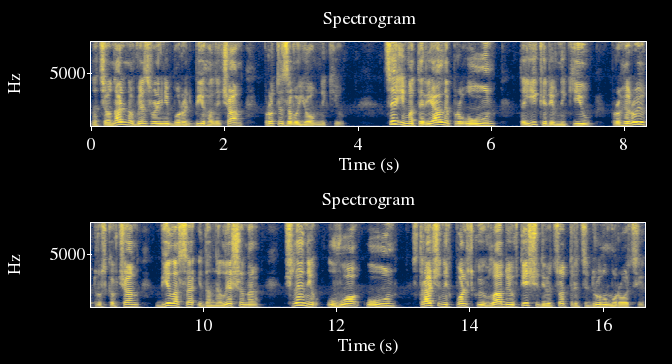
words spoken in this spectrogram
національно-визвольній боротьбі галичан проти завойовників. Це і матеріали про ОУН та її керівників, про героїв трускавчан Біласа і Данилишина, членів УВО ОУН, страчених польською владою в 1932 році.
